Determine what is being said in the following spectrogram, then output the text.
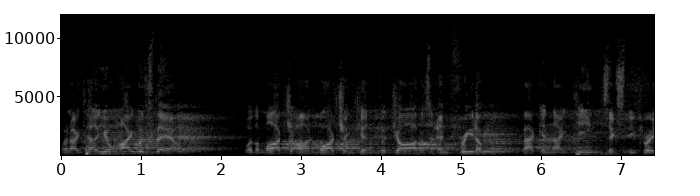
when I tell you I was there for the March on Washington for Jobs and Freedom back in 1963,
